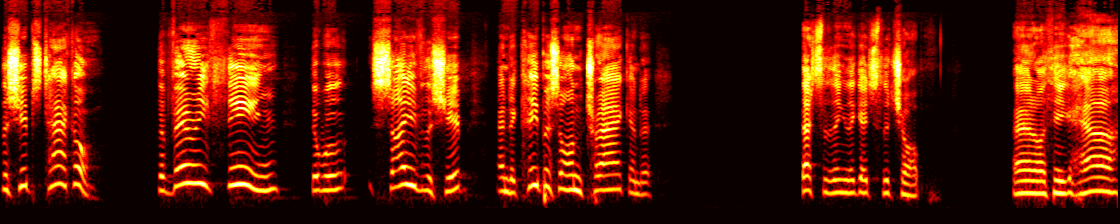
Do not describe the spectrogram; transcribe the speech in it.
the ship's tackle. The very thing that will save the ship and to keep us on track and to, that's the thing that gets the chop. And I think how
